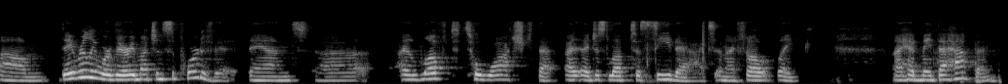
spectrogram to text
um, they really were very much in support of it. And uh, i loved to watch that. I, I, just loved to see that. And i felt like i had made that happen.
